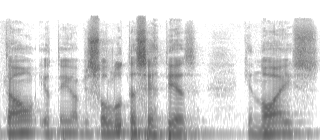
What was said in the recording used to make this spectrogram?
Então, eu tenho absoluta certeza que nós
